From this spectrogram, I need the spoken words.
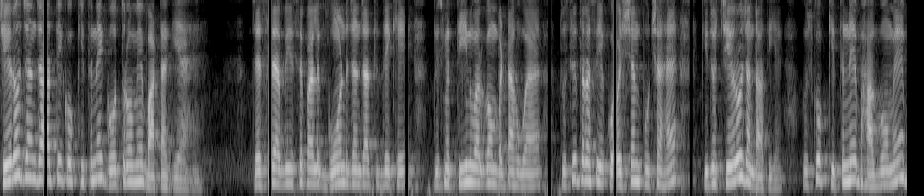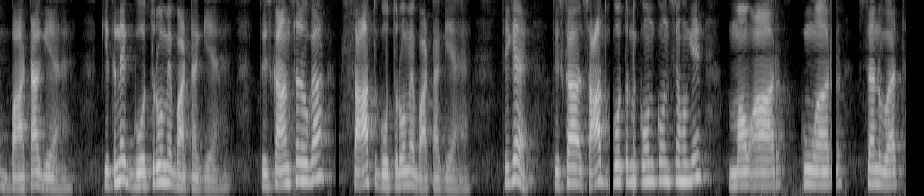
चेरो जनजाति को कितने गोत्रों में बांटा गया है? जैसे अभी इससे पहले गोंड जनजाति देखे, जिसमें तीन वर्गों में बटा हुआ है तो उसी तरह से ये क्वेश्चन पूछा है कि जो चेरो जनजाति है, उसको कितने भागों में बांटा गया है? कितने गोत्रों में बांटा गया है? तो इसका आंसर होगा, सात गोत्रों में बांटा गया है। ठीक है? तो इसका सात गोत्र में कौन कौन से होंगे? मवार कुंवर, सनवत,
